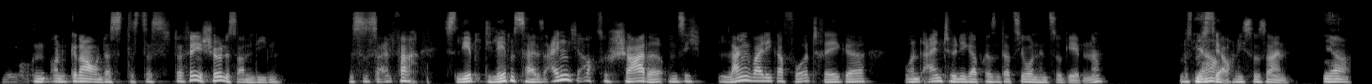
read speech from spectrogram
und, und, genau, und das, das, das, das finde ich ein schönes Anliegen. Es ist einfach, das Leben, die Lebenszeit ist eigentlich auch zu schade, um sich langweiliger Vorträge und eintöniger Präsentationen hinzugeben, ne? Und das müsste ja. ja auch nicht so sein. Ja,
